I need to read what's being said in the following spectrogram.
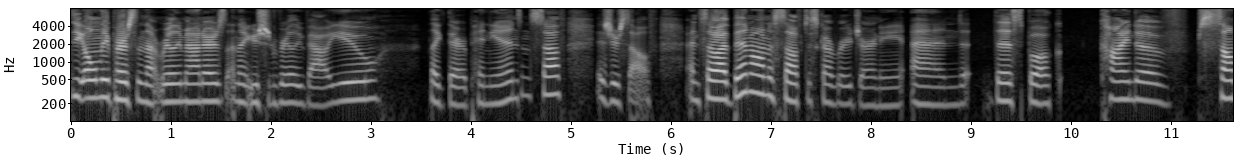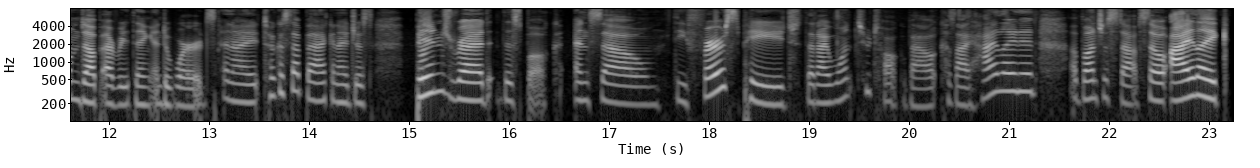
the only person that really matters and that you should really value like their opinions and stuff is yourself. And so I've been on a self discovery journey, and this book kind of summed up everything into words. And I took a step back and I just binge read this book. And so the first page that I want to talk about, because I highlighted a bunch of stuff. So I like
